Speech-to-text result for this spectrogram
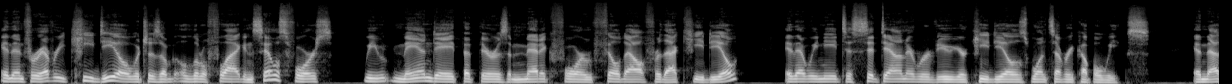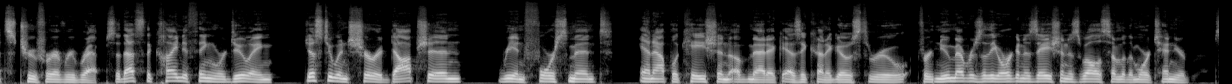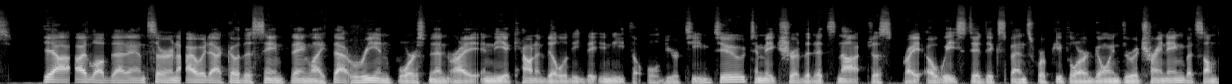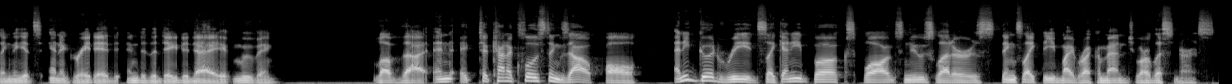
And then for every key deal which is a, a little flag in salesforce we mandate that there is a MEDDIC form filled out for that key deal. And that we need to sit down and review your key deals once every couple weeks. And that's true for every rep. So that's the kind of thing we're doing just to ensure adoption, reinforcement, and application of MEDDIC as it kind of goes through for new members of the organization as well as some of the more tenured reps. Yeah, I love that answer. And I would echo the same thing like that reinforcement, right? And the accountability that you need to hold your team to to make sure that it's not just, right, a wasted expense where people are going through a training, but something that gets integrated into the day to day moving. Love that. And eh, to kind of close things out, Paul, any good reads, like any books, blogs, newsletters, things like that you might recommend to our listeners?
